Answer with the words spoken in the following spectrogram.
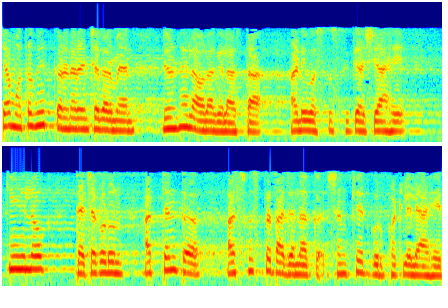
त्या मतभेद करणाऱ्यांच्या दरम्यान निर्णय लावला गेला असता. आणि वस्तुस्थिती अशी आहे की हे लोक त्याच्याकडून अत्यंत अस्वस्थताजनक शंकेत गुरफटलेले आहेत.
